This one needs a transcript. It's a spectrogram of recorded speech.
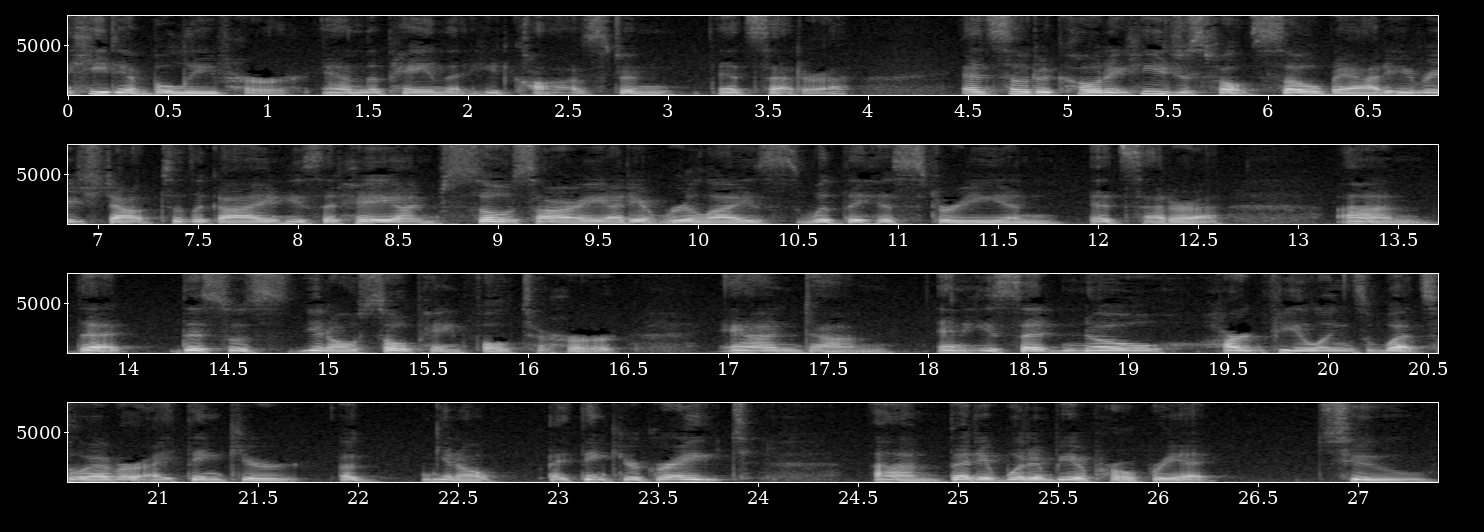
he didn't believe her and the pain that he'd caused and etc and so dakota he just felt so bad. He reached out to the guy and he said hey i'm so sorry. I didn't realize with the history and etc um, that this was you know so painful to her. And um, and he said no hard feelings whatsoever. I think you're a, you know, I think you're great, um, but it wouldn't be appropriate to,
